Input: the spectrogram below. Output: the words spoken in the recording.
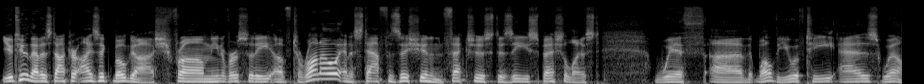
You too. That is Dr. Isaac Bogoch from the University of Toronto and a staff physician, infectious disease specialist with, uh, well, the U of T as well.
